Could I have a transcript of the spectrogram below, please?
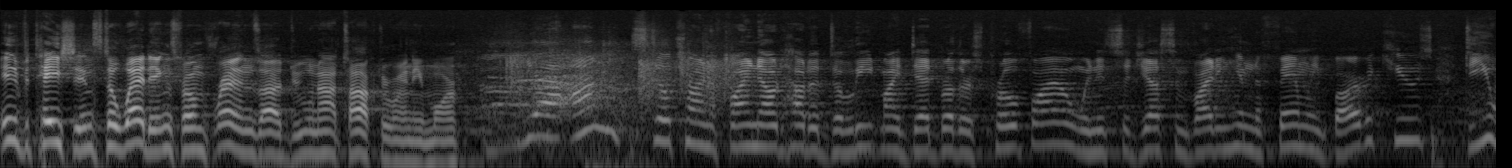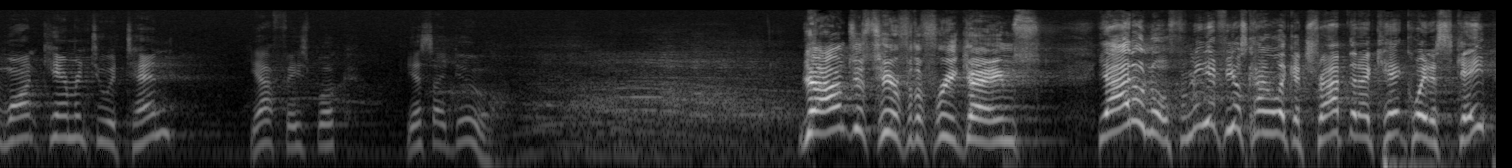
invitations to weddings from friends I do not talk to anymore. Yeah, I'm still trying to find out how to delete my dead brother's profile when it suggests inviting him to family barbecues. Do you want Cameron to attend? Yeah, Facebook. Yes, I do. Yeah, I'm just here for the free games. Yeah, I don't know. For me, it feels kind of like a trap that I can't quite escape,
